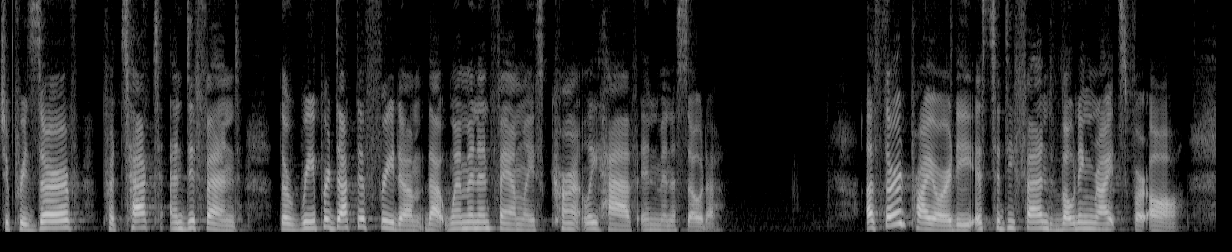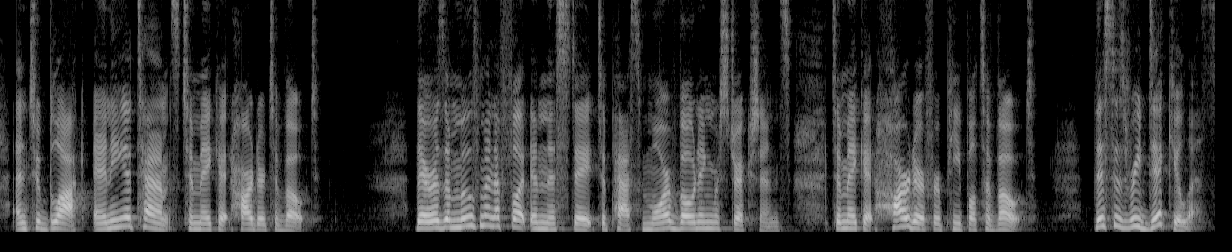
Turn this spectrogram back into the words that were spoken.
to preserve, protect, and defend the reproductive freedom that women and families currently have in Minnesota. A third priority is to defend voting rights for all and to block any attempts to make it harder to vote. There is a movement afoot in this state to pass more voting restrictions to make it harder for people to vote. This is ridiculous.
